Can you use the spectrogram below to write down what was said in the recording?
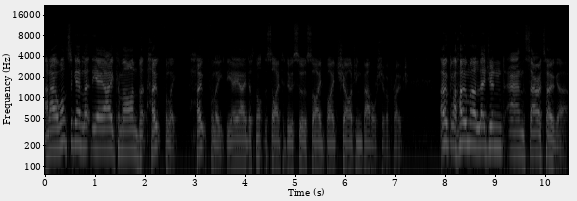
And I will once again let the AI command, but hopefully, hopefully, the AI does not decide to do a suicide by charging battleship approach. Oklahoma, Legend, and Saratoga.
